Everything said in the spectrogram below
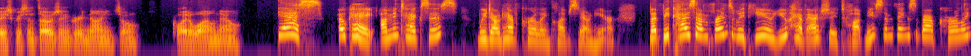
basically since I was in grade nine. So quite a while now. Yes. Okay. I'm in Texas. We don't have curling clubs down here. But because I'm friends with you, you have actually taught me some things about curling.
